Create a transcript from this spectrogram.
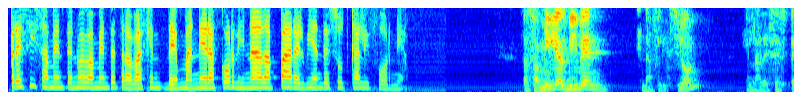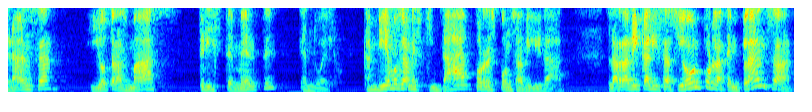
precisamente nuevamente trabajen de manera coordinada para el bien de Sud California. Las familias viven en aflicción en la desesperanza y otras más, tristemente, en duelo. Cambiemos la mezquindad por responsabilidad, la radicalización por la templanza,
